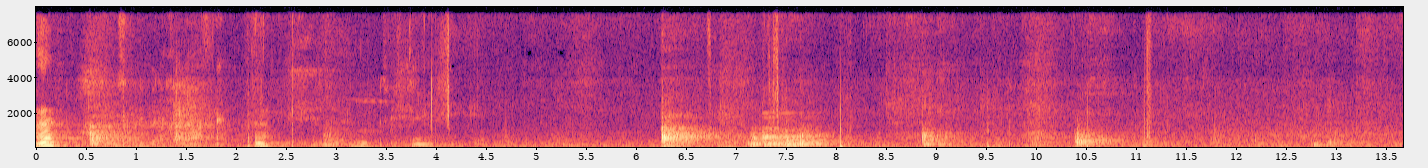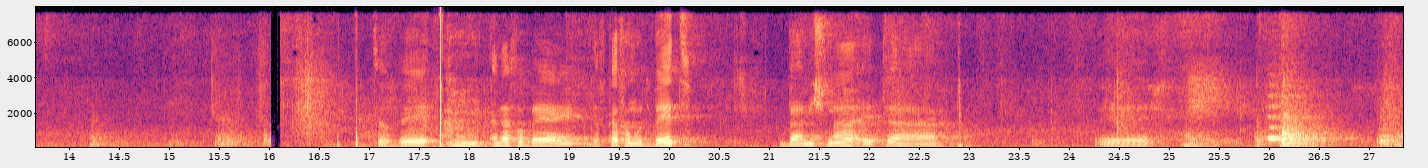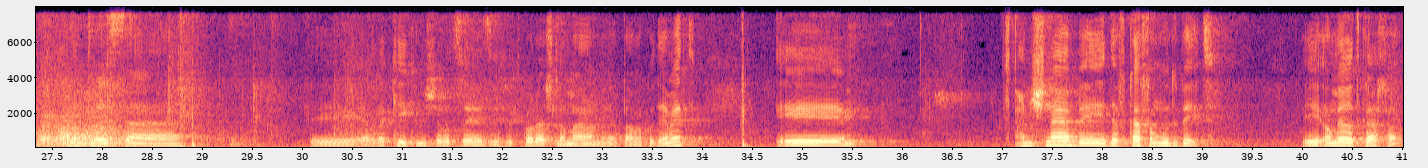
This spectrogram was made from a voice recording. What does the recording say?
אה? טוב, אנחנו בדף כ עמוד ב' במשנה את האינטרס הרקיק, מי שרוצה, זה את כל ההשלמה מהפעם הקודמת. המשנה בדף כ עמוד ב' אומרת ככה:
